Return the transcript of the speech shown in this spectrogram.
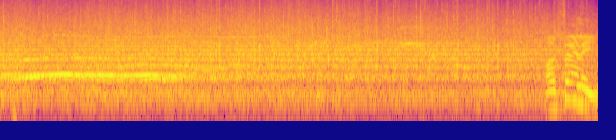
I'm fairly.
